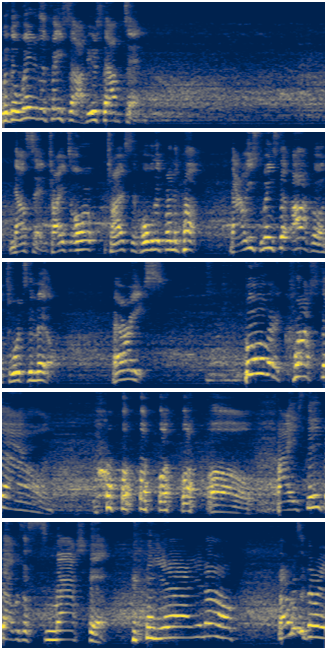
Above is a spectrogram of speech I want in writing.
With the win of the face-off, here's Thompson. Nelson tries to, or, tries to hold it from the puck. Now he swings to Aho towards the middle. Harris. Boom! And crushed down! I think that was a smash hit. yeah, you know, that was a very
